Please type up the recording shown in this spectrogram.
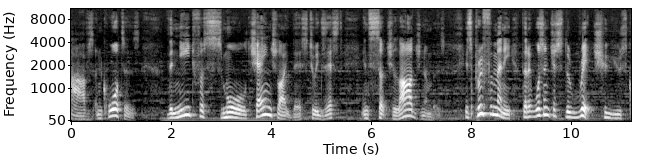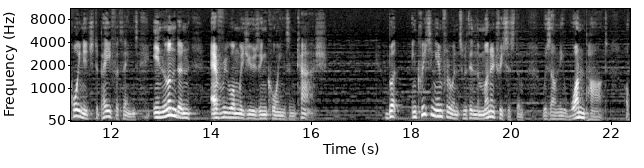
halves and quarters. The need for small change like this to exist in such large numbers is proof for many that it wasn't just the rich who used coinage to pay for things. In London, everyone was using coins and cash. But increasing influence within the monetary system was only one part of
